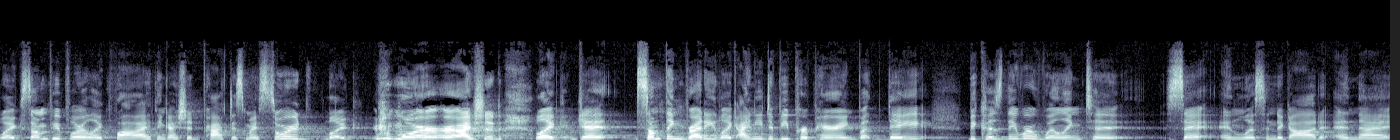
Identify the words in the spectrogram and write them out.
Like, some people are like, wow, I think I should practice my sword, like, more, or I should, like, get something ready. Like, I need to be preparing. But they, because they were willing to sit and listen to God and that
